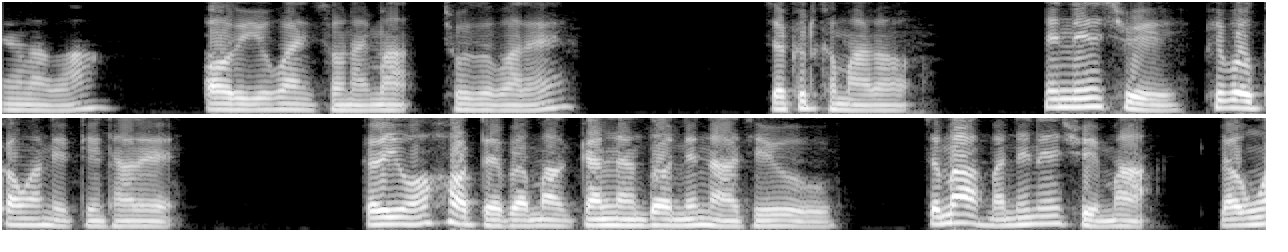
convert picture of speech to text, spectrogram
မင်္ဂလာပါ audio wine ဇွန်နိုင်မှချိုးဆိုပါတယ်ယခုတစ်ခါမှာတော့နင်းနင်းရွှေ Facebook ကောင်းကနေတင်ထားတဲ့ဂရီဝဟိုတယ်ဘက်မှကန်လန်တော့နင်းနာကြီးကိုကျမမနင်းနင်းရွှေမှလုံးဝ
